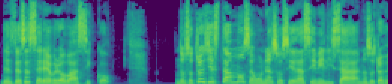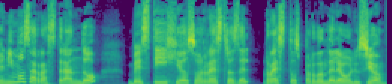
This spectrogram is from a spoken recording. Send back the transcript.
desde ese cerebro básico, nosotros ya estamos en una sociedad civilizada, nosotros venimos arrastrando vestigios o restos, restos perdón, de la evolución.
